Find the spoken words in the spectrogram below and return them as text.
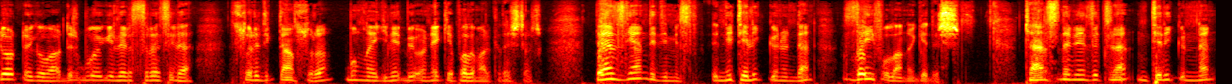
dört öge vardır. Bu ögeleri sırasıyla söyledikten sonra bununla ilgili bir örnek yapalım arkadaşlar. Benzeyen dediğimiz nitelik yönünden zayıf olan ögedir. Kendisine benzetilen nitelik yönünden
